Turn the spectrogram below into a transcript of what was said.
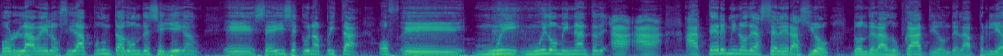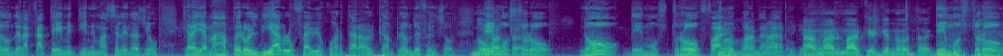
por la velocidad punta donde se llegan, eh, se dice que una pista of- eh, muy, muy dominante a, a, a términos de aceleración, donde la Ducati, donde la Aprilia, donde la KTM tiene más aceleración que la Yamaha, pero el diablo Fabio Quartararo, el campeón defensor, No demostró, no, demostró Fabio No, Quartararo. Márquez, que A Mar Márquez que no está aquí. demostró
